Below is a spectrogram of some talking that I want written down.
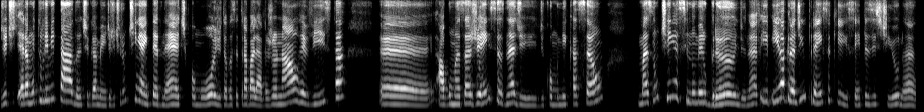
A gente era muito limitado antigamente, a gente não tinha internet como hoje, então você trabalhava jornal, revista, é, algumas agências né, de, de comunicação, mas não tinha esse número grande, né? E, e, a grande imprensa que sempre existiu, né?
